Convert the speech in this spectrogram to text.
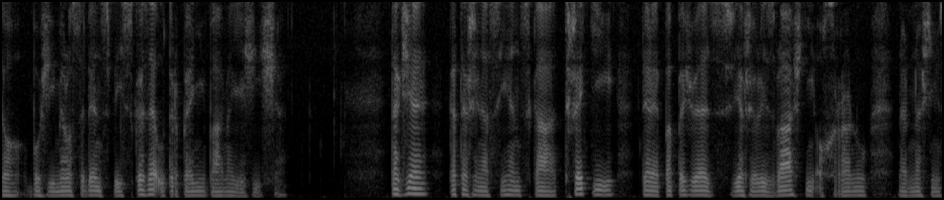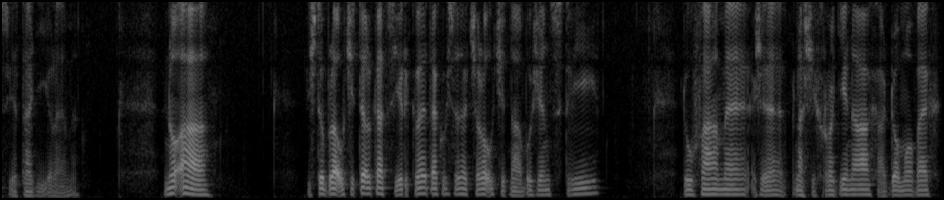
to boží milosrdenství skrze utrpení Pána Ježíše. Takže Kateřina Sienská, třetí, které papežové zvěřili zvláštní ochranu nad naším světadílem. No a když to byla učitelka církve, tak už se začalo učit náboženství. Doufáme, že v našich rodinách a domovech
